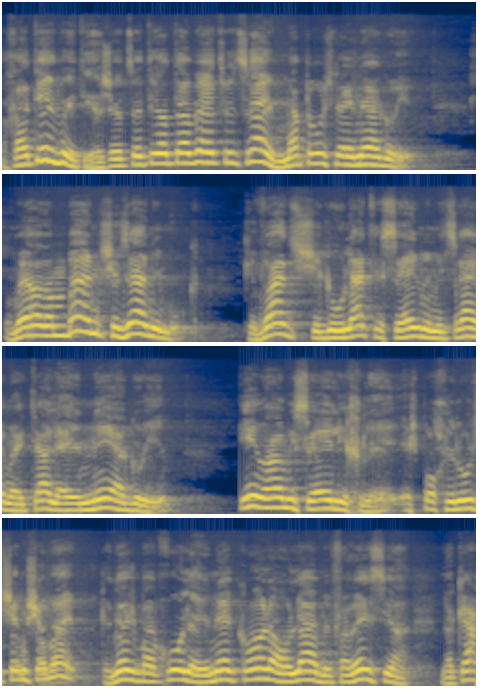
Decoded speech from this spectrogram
זכרתי את בריתי אשר הוצאתי אותם מארץ מצרים, מה פירוש לעיני הגויים? אומר הרמב"ן שזה הנימוק. כיוון שגאולת ישראל ממצרים הייתה לעיני הגויים, אם עם ישראל יכלה, יש פה חילול שם שמיים. הקדוש ברוך הוא לעיני כל העולם בפרהסיה לקח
